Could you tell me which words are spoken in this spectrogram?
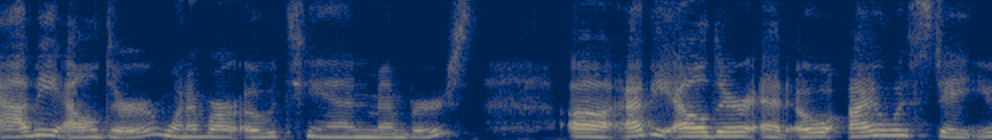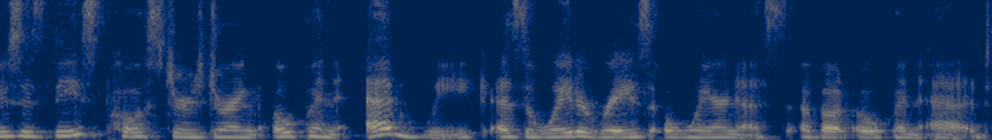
Abby Elder, one of our OTN members, uh, Abby Elder at o Iowa State uses these posters during Open Ed Week as a way to raise awareness about Open Ed.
